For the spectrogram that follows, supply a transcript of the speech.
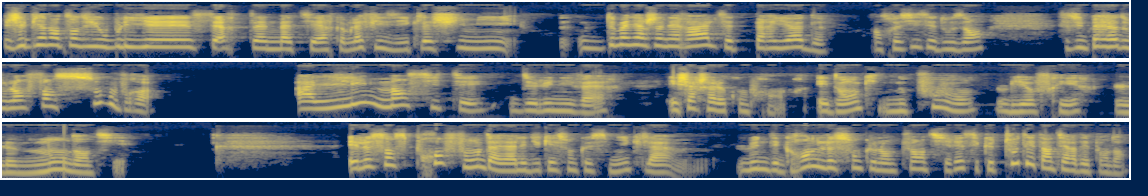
J'ai bien entendu oublier certaines matières comme la physique, la chimie. De manière générale, cette période, entre 6 et 12 ans, c'est une période où l'enfant s'ouvre à l'immensité de l'univers et cherche à le comprendre. Et donc, nous pouvons lui offrir le monde entier. Et le sens profond derrière l'éducation cosmique, l'une des grandes leçons que l'on peut en tirer, c'est que tout est interdépendant.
